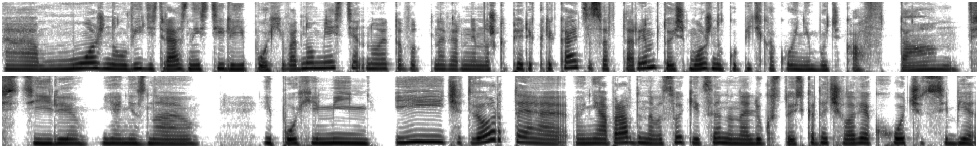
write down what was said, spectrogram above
Э, можно увидеть разные стили эпохи в одном месте, но это вот, наверное, немножко перекликается со вторым, то есть можно купить какой-нибудь кафтан в стиле, я не знаю, эпохи Минь. И четвертое, неоправданно высокие цены на люкс. То есть, когда человек хочет себе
